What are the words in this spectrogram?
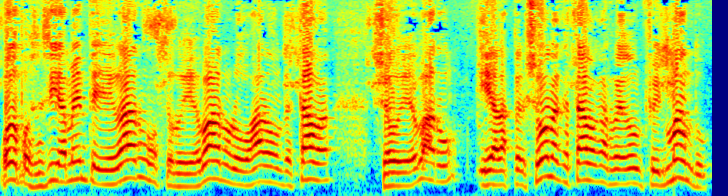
Bueno, pues sencillamente llegaron, se lo llevaron, lo bajaron donde estaba, se lo llevaron y a las personas que estaban alrededor filmando,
